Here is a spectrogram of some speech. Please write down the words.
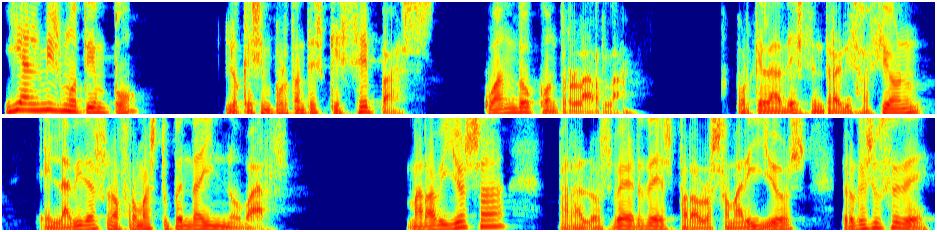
y al mismo tiempo lo que es importante es que sepas cuándo controlarla. Porque la descentralización en la vida es una forma estupenda de innovar. Maravillosa para los verdes, para los amarillos, pero ¿qué sucede?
